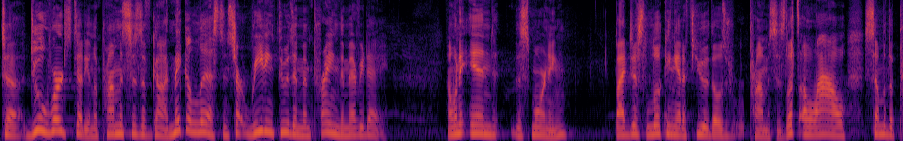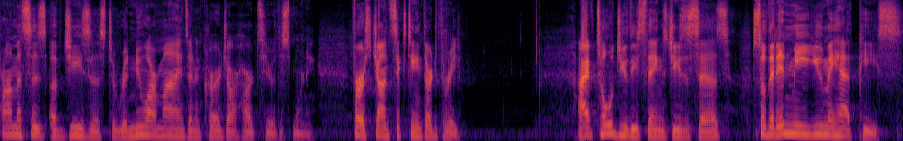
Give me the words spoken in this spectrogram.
to do a word study on the promises of God. Make a list and start reading through them and praying them every day. I want to end this morning by just looking at a few of those promises. Let's allow some of the promises of Jesus to renew our minds and encourage our hearts here this morning. First, John 16 33. I have told you these things, Jesus says, so that in me you may have peace.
